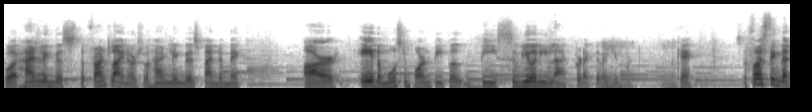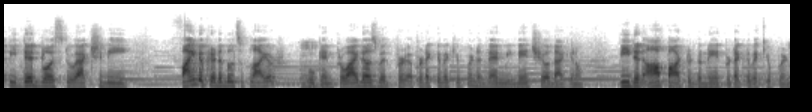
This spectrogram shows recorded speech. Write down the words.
who are handling this the frontliners who are handling this pandemic are a the most important people b severely lack protective equipment okay? So the first thing that we did was to actually find a credible supplier who can provide us with pr- uh, protective equipment and then we made sure that you know we did our part to donate protective equipment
